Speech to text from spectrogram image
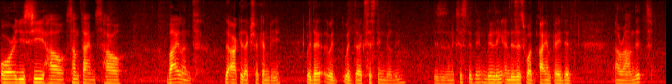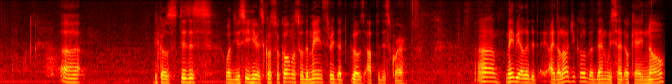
or you see how sometimes how violent the architecture can be with the, with, with the existing building. This is an existing building, and this is what IMP did around it. Uh, because this is what you see here is Corso Como, so the main street that goes up to the square. Uh, maybe a little bit ideological, but then we said, okay, no,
